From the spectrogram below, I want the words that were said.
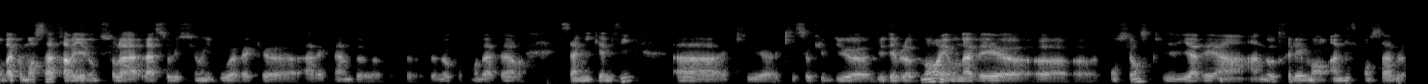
on a commencé à travailler donc, sur la, solution Ibu avec, avec l'un de, nos cofondateurs, Sami Kemzi. Euh, qui, euh, qui s'occupe du, euh, du, développement et on avait conscience qu'il y avait un, autre élément indispensable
